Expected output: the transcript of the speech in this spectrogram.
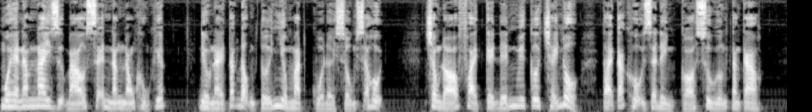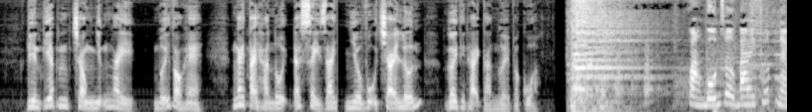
mùa hè năm nay dự báo sẽ nắng nóng khủng khiếp. Điều này tác động tới nhiều mặt của đời sống xã hội. Trong đó phải kể đến nguy cơ cháy nổ tại các hộ gia đình có xu hướng tăng cao. Liên tiếp trong những ngày mới vào hè, ngay tại Hà Nội đã xảy ra nhiều vụ cháy lớn gây thiệt hại cả người và của. Khoảng 4 giờ 30 phút ngày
